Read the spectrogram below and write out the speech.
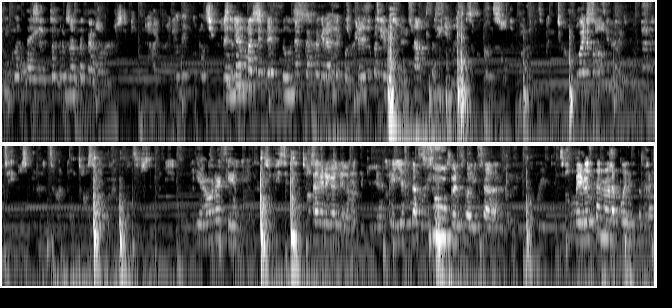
54 No está caro. ¿Dónde Vendían paquetes de una caja grande con tres paquetes en Sam's a 100 pesos. Bueno, como siempre. ¿Y ahora qué? Agrégale la mantequilla, que ya está súper suavizada. Pero esta no la puedes tocar.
